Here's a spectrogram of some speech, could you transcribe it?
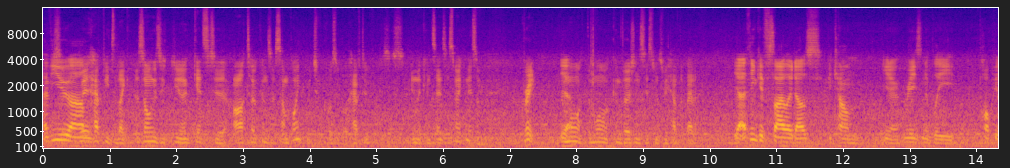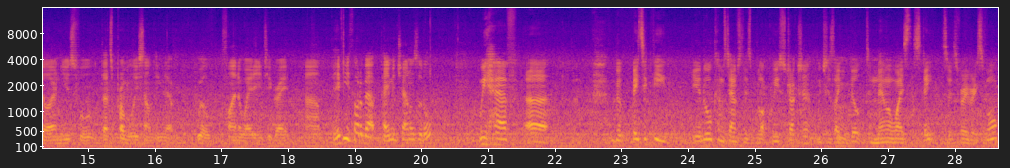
Have you? So um, we're happy to like as long as it you know gets to our tokens at some point, which of course it will have to because it's in the consensus mechanism. Great. The yeah. more the more conversion systems we have, the better. Yeah, I think if Silo does become you know reasonably popular and useful, that's probably something that we'll find a way to integrate. Um, have you thought about payment channels at all? We have. Uh, basically, it all comes down to this block weave structure, which is like mm. built to memoize the state, so it's very, very small.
